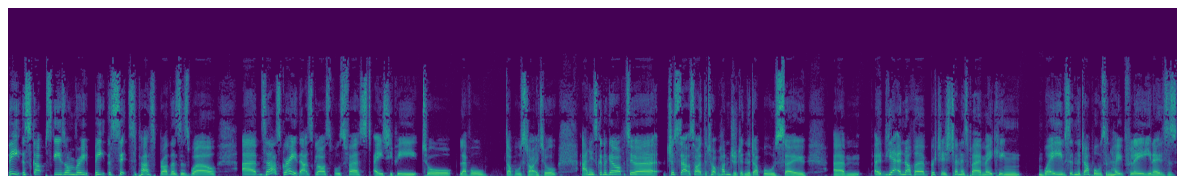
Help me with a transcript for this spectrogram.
Beat the Skupskis en route, beat the Tsitsipas brothers as well. Um, so that's great. That's Glasspool's first ATP tour level doubles title and he's going to go up to uh, just outside the top 100 in the doubles so um, uh, yet another british tennis player making waves in the doubles. And hopefully you know this is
